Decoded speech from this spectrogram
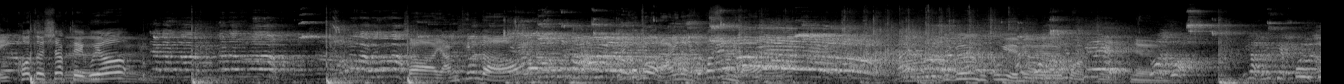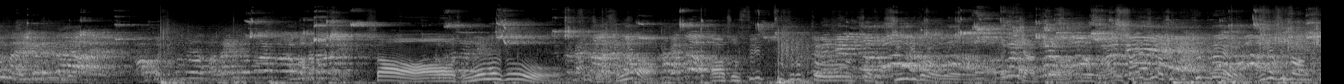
이 쿼터 시작되고요. 자, 양팀 다 1쿼터와 라인업이 똑같습니다. 지금 애매할 것 같아요. 네. 자, 어, 정문 선수 힘 좋습니다. 아, 저 스리트스럽죠. 진짜 지옥이더라고요. 쉽지 않죠. 아니, 사이즈가 좀 큰데 느리지도 않고.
